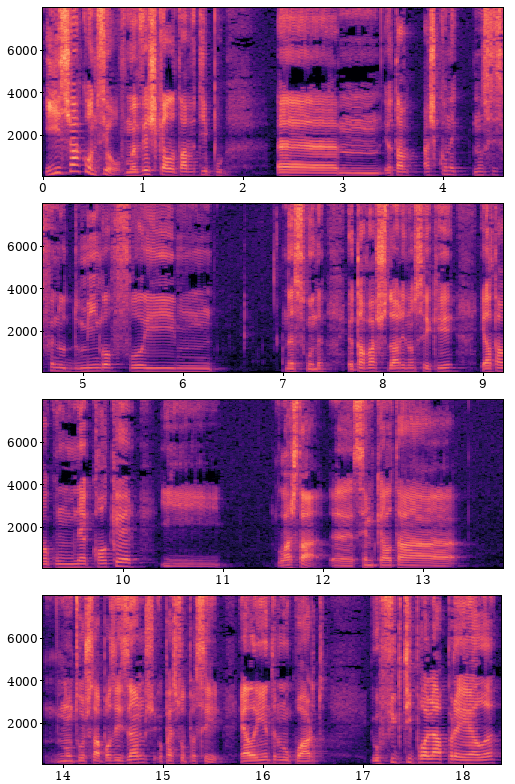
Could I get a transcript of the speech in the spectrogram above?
E isso já aconteceu. Houve uma vez que ela estava tipo. Uh, eu estava. Acho que quando é, não sei se foi no domingo ou foi. Hum, na segunda. Eu estava a estudar e não sei o quê, e ela estava com um boneco qualquer. E. Lá está. Uh, sempre que ela está. Não estou a estudar para os exames, eu peço para sair. Ela entra no quarto, eu fico tipo a olhar para ela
